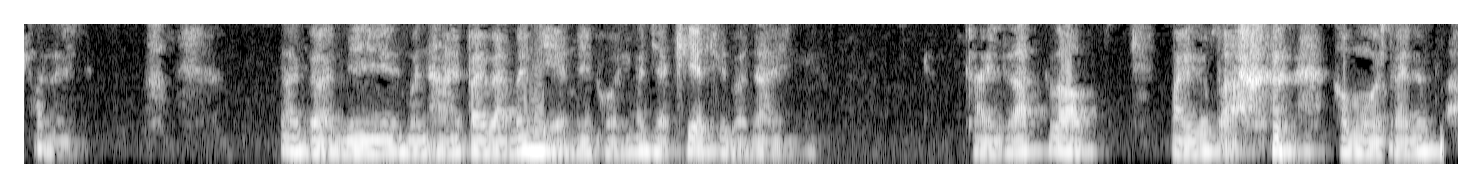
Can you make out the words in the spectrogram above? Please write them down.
เท่าไหร่ถ้าเกิดมีมันหายไปแบบไม่มีเหตุมีผลก็จะเครียดขึ้นมาได้ ใครลักลอบไปหรือเปล่าขโมยไปหรือเปล่า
